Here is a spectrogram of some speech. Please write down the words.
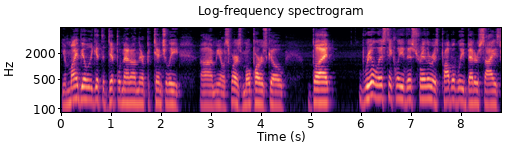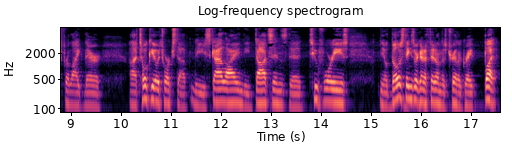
You might be able to get the Diplomat on there potentially, um, you know, as far as Mopars go. But realistically, this trailer is probably better sized for like their uh, Tokyo Torque stuff, the Skyline, the Datsuns, the 240s. You know, those things are going to fit on this trailer great, but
